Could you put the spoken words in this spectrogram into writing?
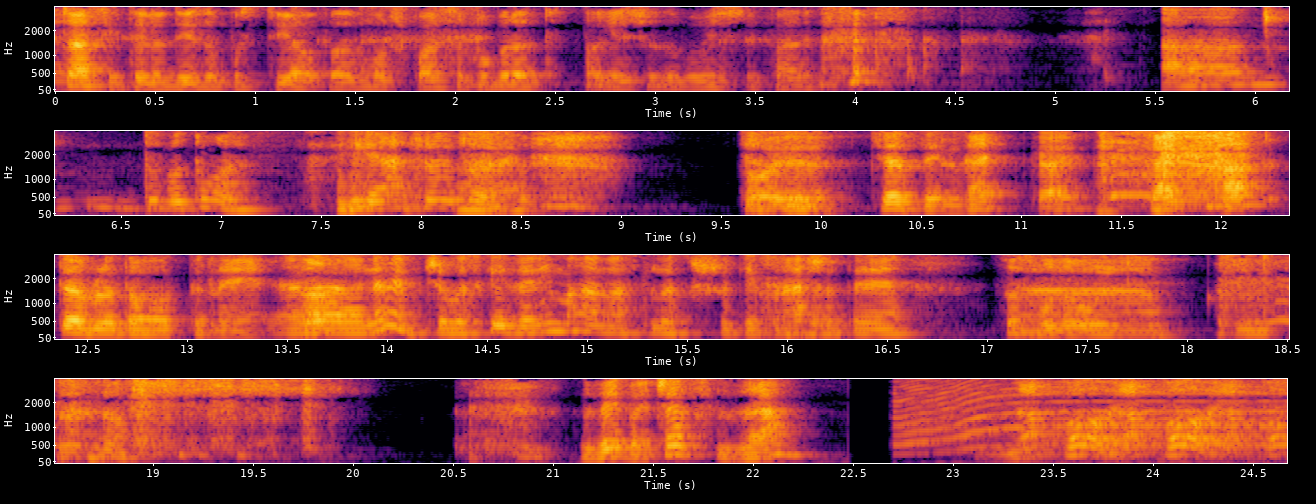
včasih te ljudje zapustijo, pa moraš pa se pobrati, pa greš v doboviščni park. Um, to pa to, ne? ja, to je to. Ne. To Čas je, je- čas je, kaj? Kaj? Kaj? A? To je bilo to od turneje. Uh, ne vem, če vas kaj zanima, nas lahko še kaj vprašate. To smo na Eh, ulici. in to je to. Zdaj pa je čas za. Napoved, napoved, napoved.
